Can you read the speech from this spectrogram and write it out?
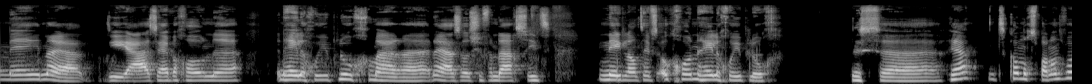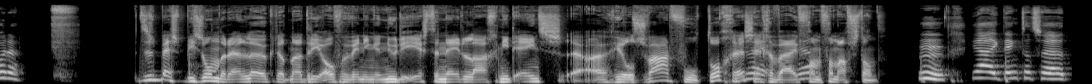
mee. Nou ja, die, ja, ze hebben gewoon een hele goede ploeg. Maar nou ja, zoals je vandaag ziet, Nederland heeft ook gewoon een hele goede ploeg. Dus uh, ja, het kan nog spannend worden. Het is best bijzonder en leuk dat na drie overwinningen nu de eerste nederlaag niet eens uh, heel zwaar voelt, toch? Hè, nee, zeggen wij ja. van, van afstand. Mm, ja, ik denk dat ze.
